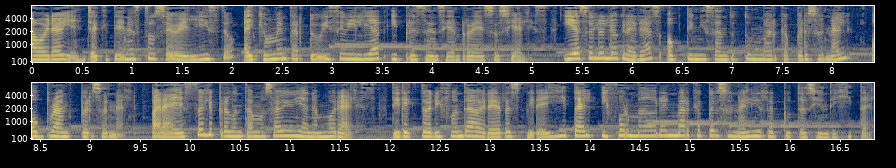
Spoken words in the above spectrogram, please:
Ahora bien, ya que tienes tu CV listo, hay que aumentar tu visibilidad y presencia en redes sociales. Y eso lo lograrás optimizando tu marca personal o brand personal. Para esto le preguntamos a Viviana Morales, directora y fundadora de Respira Digital y formadora en marca personal y reputación digital.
